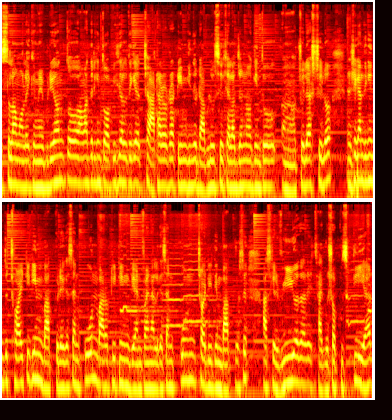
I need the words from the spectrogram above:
আসসালামু আলাইকুম, এভরিওয়ান। তো আমাদের কিন্তু অফিসিয়াল থেকে হচ্ছে আঠারোটা টিম কিন্তু ডাব্লিউসি খেলার জন্য কিন্তু চলে আসছিল। সেখান থেকে কিন্তু ছয়টি টিম বাদ পড়ে গেছেন কোন বারোটি টিম গ্র্যান্ড ফাইনাল গেছেন কোন ছয়টি টিম বাদ পড়ছে? আজকের ভিডিওতে থাকবে সব কিছু ক্লিয়ার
